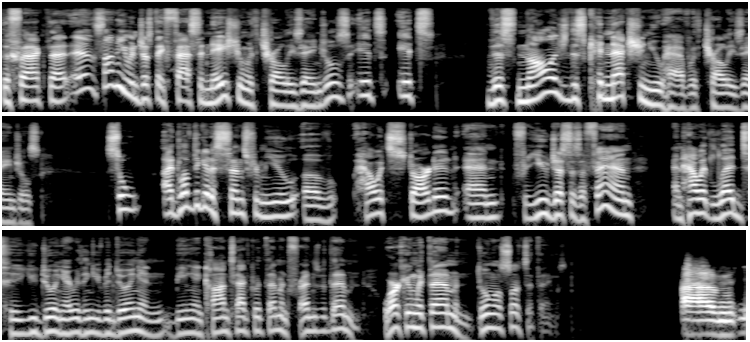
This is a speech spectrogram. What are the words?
the fact that it's not even just a fascination with Charlie's Angels. It's it's this knowledge, this connection you have with Charlie's Angels. So I'd love to get a sense from you of how it started, and for you just as a fan, and how it led to you doing everything you've been doing and being in contact with them and friends with them and working with them and doing all sorts of things. Um,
